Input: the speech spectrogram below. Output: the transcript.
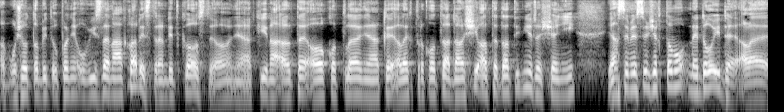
a můžou to být úplně uvízlé náklady, stranded cost, jo? nějaký na LTO kotle, nějaké elektrokotle a další alternativní řešení. Já si myslím, že k tomu nedojde, ale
